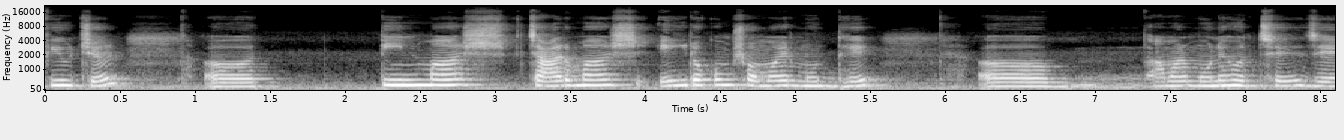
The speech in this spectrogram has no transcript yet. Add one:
ফিউচার তিন মাস, চার মাস, এই রকম সময়ের মধ্যে আমার মনে হচ্ছে যে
